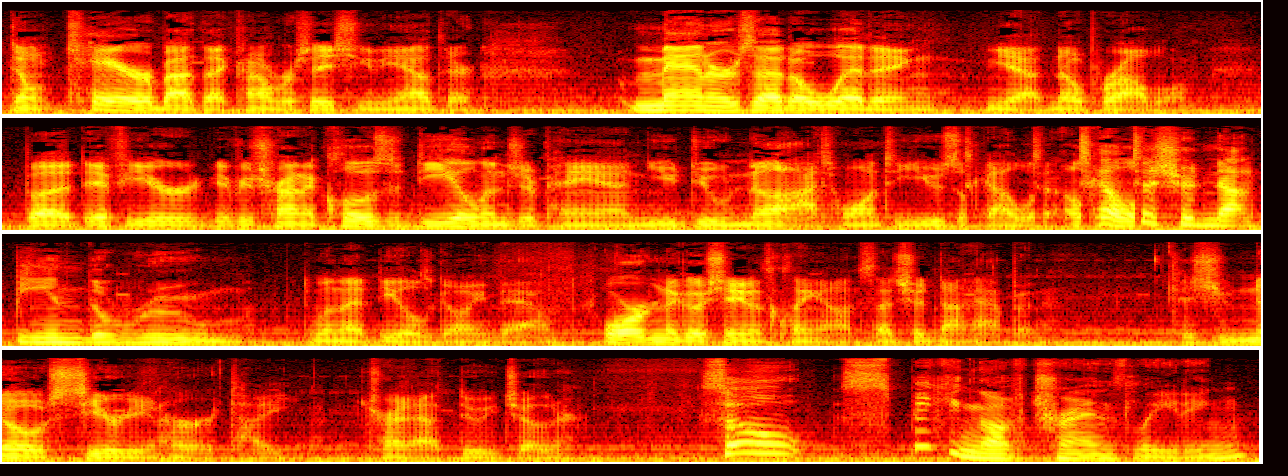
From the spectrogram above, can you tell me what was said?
don't care about that conversation getting out there. Manners at a wedding, yeah, no problem. But if you're if you're trying to close a deal in Japan, you do not want to use a Skeleton should not be in the room when that deal is going down, or negotiating with Klingons. That should not happen because you know Siri and her are tight, trying to outdo each other. So, speaking of translating,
